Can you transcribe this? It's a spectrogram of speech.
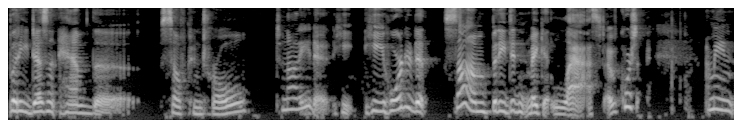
but he doesn't have the self-control to not eat it. He he hoarded it some, but he didn't make it last. Of course, I mean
